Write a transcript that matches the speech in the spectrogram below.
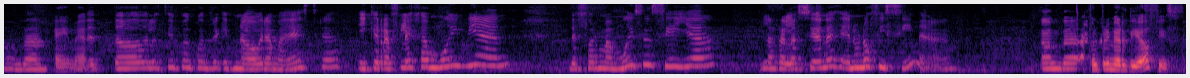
Onda, De Amen. todos los tiempos encuentro que es una obra maestra y que refleja muy bien, de forma muy sencilla, las relaciones en una oficina. Onda, Fue el primer The Office.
